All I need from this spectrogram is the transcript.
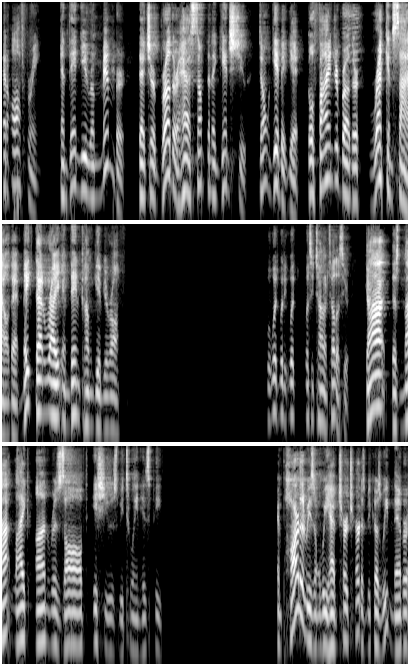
an offering and then you remember that your brother has something against you, don't give it yet. Go find your brother, reconcile that, make that right, and then come give your offering. What, what, what, what's he trying to tell us here? God does not like unresolved issues between his people. And part of the reason we have church hurt is because we've never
